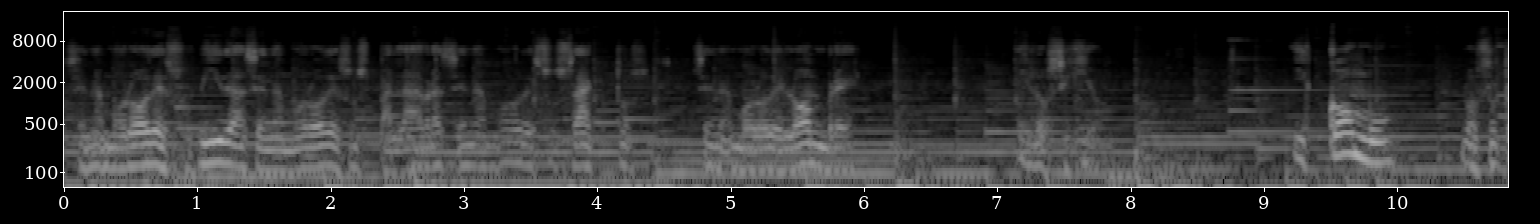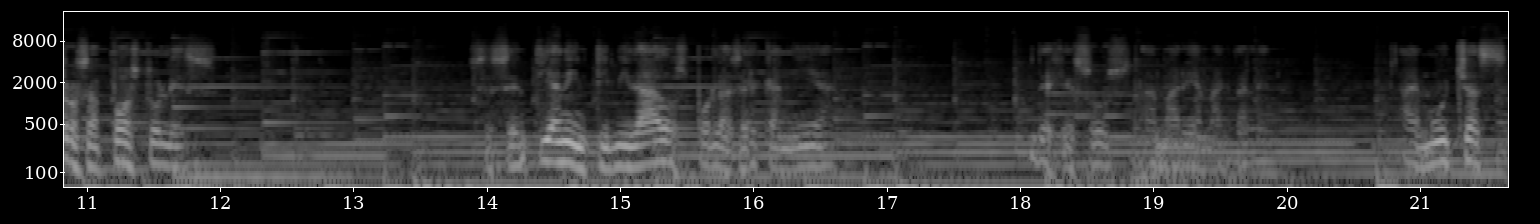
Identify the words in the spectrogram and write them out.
Se enamoró de su vida, se enamoró de sus palabras, se enamoró de sus actos, se enamoró del hombre y lo siguió y cómo los otros apóstoles se sentían intimidados por la cercanía de Jesús a María Magdalena. Hay muchos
